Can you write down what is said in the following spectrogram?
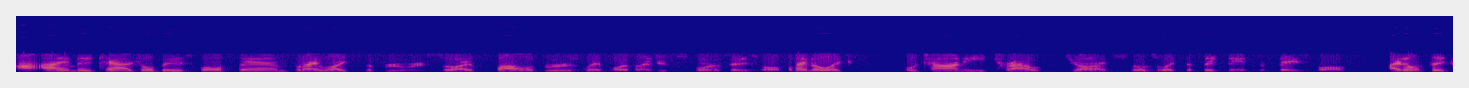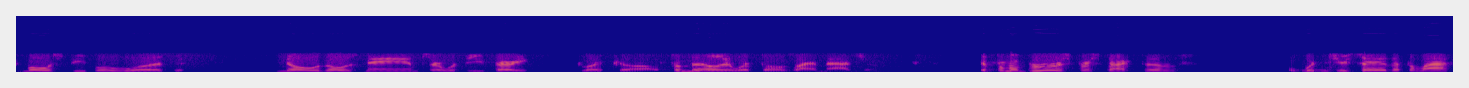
I, I'm a casual baseball fan, but I like the Brewers, so I follow the Brewers way more than I do the sport of baseball. But I know like Ohtani, Trout, Judge, those are like the big names in baseball. I don't think most people would know those names or would be very like uh, familiar with those. I imagine. If from a Brewers perspective, wouldn't you say that the last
